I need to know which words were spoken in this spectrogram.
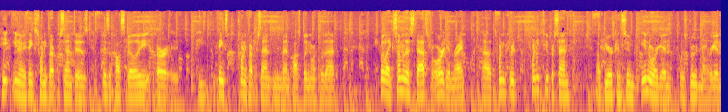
He you know he thinks 25% is is a possibility or he thinks 25% and then possibly north of that. But like some of the stats for Oregon right? Uh, 20 22% of beer consumed in Oregon was brewed in Oregon.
